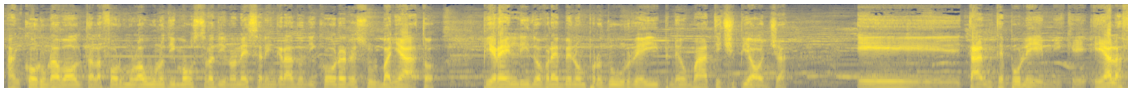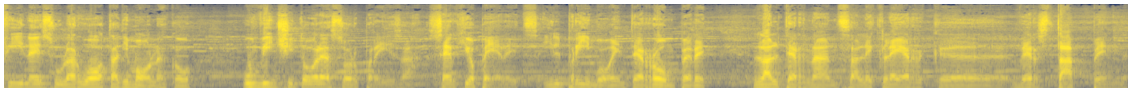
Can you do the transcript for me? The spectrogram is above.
Ancora una volta la Formula 1 dimostra di non essere in grado di correre sul bagnato. Pirelli dovrebbe non produrre i pneumatici pioggia e tante polemiche e alla fine sulla ruota di Monaco un vincitore a sorpresa, Sergio Perez, il primo a interrompere l'alternanza Leclerc-Verstappen,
